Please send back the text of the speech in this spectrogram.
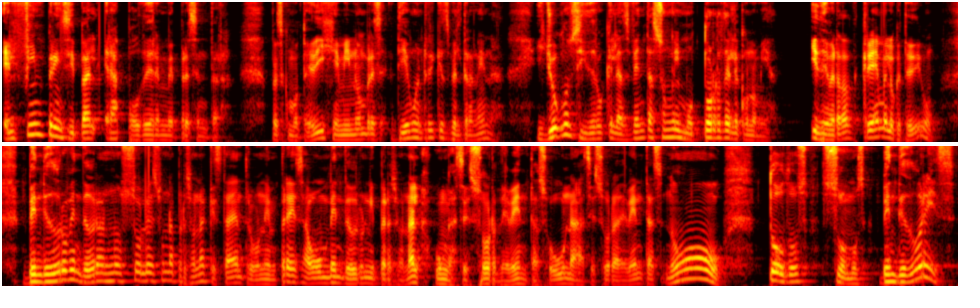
el fin principal era poderme presentar. Pues como te dije, mi nombre es Diego Enríquez Beltranena y yo considero que las ventas son el motor de la economía. Y de verdad, créeme lo que te digo. Vendedor o vendedora no solo es una persona que está dentro de una empresa o un vendedor unipersonal, un asesor de ventas o una asesora de ventas. No, todos somos vendedores.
